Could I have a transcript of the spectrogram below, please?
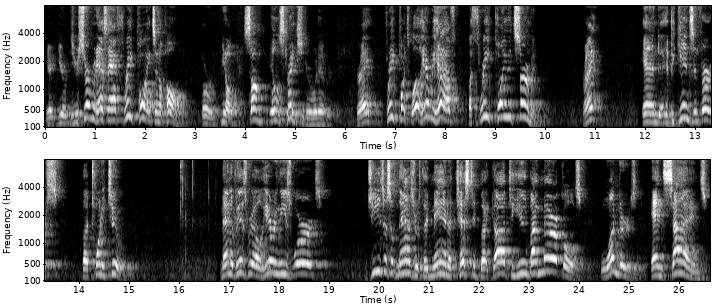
Your, your, your sermon has to have three points in a poem or, you know, some illustration or whatever, right? Three points. Well, here we have a three pointed sermon, right? And it begins in verse uh, 22. Men of Israel, hearing these words, Jesus of Nazareth, a man attested by God to you by miracles, wonders, and signs,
